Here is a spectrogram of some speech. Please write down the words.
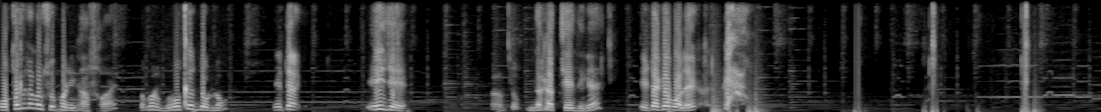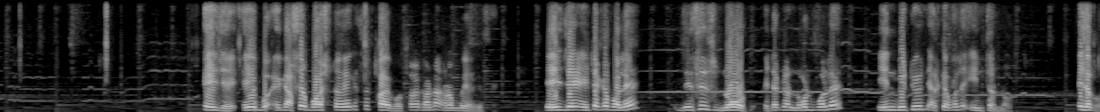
প্রথম যখন সুপারি গাছ হয়, তখন গ্রোথের জন্য এটা এই যে দেখাচ্ছে এদিকে, এটাকে বলে এই যে, এই গাছের বয়সটা হয়ে গেছে ছয় বছরের কারণে আরম্ভ হয়ে গেছে। এই যে, এটাকে বলে দিস ইজ নোট এটাকে নোট বলে ইন বিটুইন একে বলে ইন্টার নোট এই দেখো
